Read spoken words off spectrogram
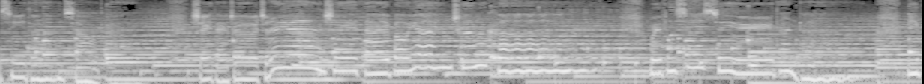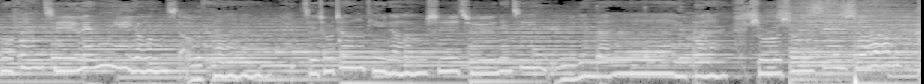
悉的小摊。谁带着纸鸢，谁在抱怨春寒？微风习习，雨淡淡，我泛起涟漪又消散。几愁正啼了，失去年轻，日夜来还。说书先生，还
